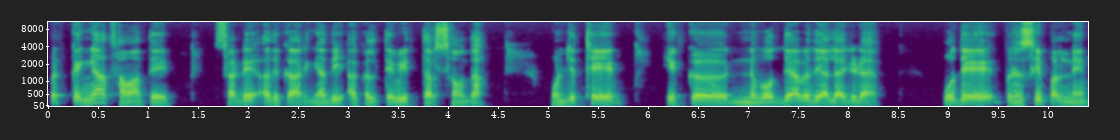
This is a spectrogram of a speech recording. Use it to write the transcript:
ਪਰ ਕਈਆਂ ਥਾਵਾਂ ਤੇ ਸਾਡੇ ਅਧਿਕਾਰੀਆਂ ਦੀ ਅਕਲ ਤੇ ਵੀ ਤਰਸ ਆਉਂਦਾ। ਹੁਣ ਜਿੱਥੇ ਇੱਕ ਨਵੋਦਿਆ ਵਿਦਿਆਲਾ ਜਿਹੜਾ ਉਹਦੇ ਪ੍ਰਿੰਸੀਪਲ ਨੇ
